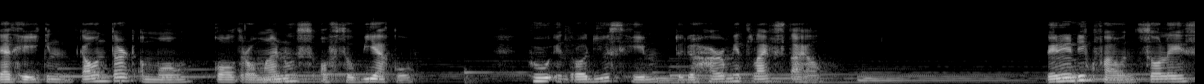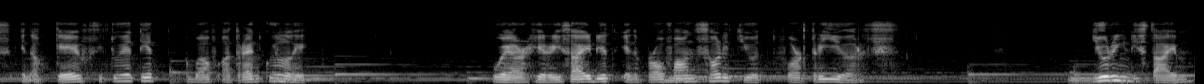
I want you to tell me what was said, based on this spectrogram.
that he encountered a monk called Romanus of Subiaco, who introduced him to the hermit lifestyle. Benedict found solace in a cave situated above a tranquil lake, where he resided in profound solitude for three years. During this time,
